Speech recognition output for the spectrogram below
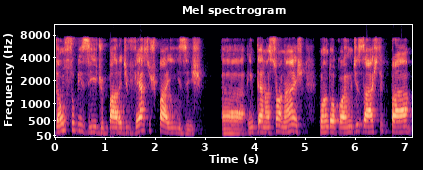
dão subsídio para diversos países uh, internacionais quando ocorre um desastre para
